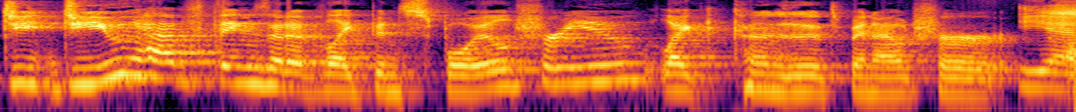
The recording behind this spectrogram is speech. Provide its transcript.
do, do you have things that have like been spoiled for you like because it's been out for Yeah.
